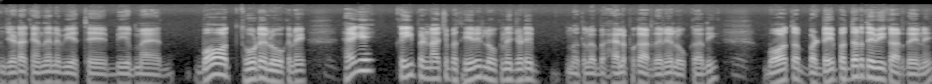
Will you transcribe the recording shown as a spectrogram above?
ਜਿਹੜਾ ਕਹਿੰਦੇ ਨੇ ਵੀ ਇੱਥੇ ਵੀ ਮੈਂ, ਬਹੁਤ ਥੋੜੇ ਲੋਕ ਨੇ, ਹੈਗੇ, ਕਈ ਪਿੰਡਾਂ 'ਚ ਬਥੇਰੇ ਲੋਕ ਨੇ ਜਿਹੜੇ ਮਤਲਬ ਹੈਲਪ ਕਰਦੇ ਨੇ ਲੋਕਾਂ ਦੀ। ਬਹੁਤ ਵੱਡੇ ਪੱਧਰ ਤੇ ਵੀ ਕਰਦੇ ਨੇ।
